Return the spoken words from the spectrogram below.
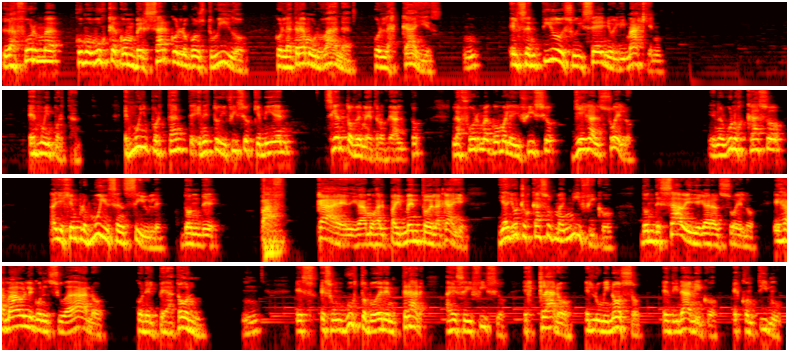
la forma como busca conversar con lo construido, con la trama urbana, con las calles, el sentido de su diseño y la imagen, es muy importante. Es muy importante en estos edificios que miden cientos de metros de alto, la forma como el edificio llega al suelo. En algunos casos hay ejemplos muy insensibles donde ¡paf! cae, digamos, al pavimento de la calle. Y hay otros casos magníficos donde sabe llegar al suelo, es amable con el ciudadano, con el peatón. Es, es un gusto poder entrar a ese edificio. Es claro, es luminoso, es dinámico, es continuo.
